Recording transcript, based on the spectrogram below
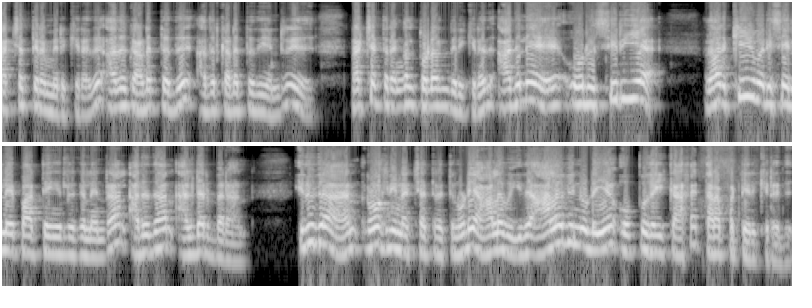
நட்சத்திரம் இருக்கிறது. அதுக்கு அடுத்தது அதற்கு அடுத்தது என்று நட்சத்திரங்கள் தொடர்ந்து இருக்கிறது அதிலே ஒரு சிறிய அதாவது கீழ் வரிசையிலே பார்த்தீர்கள் என்றால் அதுதான் அல்டர்பெரான் இதுதான் ரோஹிணி நட்சத்திரத்தினுடைய அளவு. இது அளவினுடைய ஒப்புகைக்காக தரப்பட்டிருக்கிறது.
